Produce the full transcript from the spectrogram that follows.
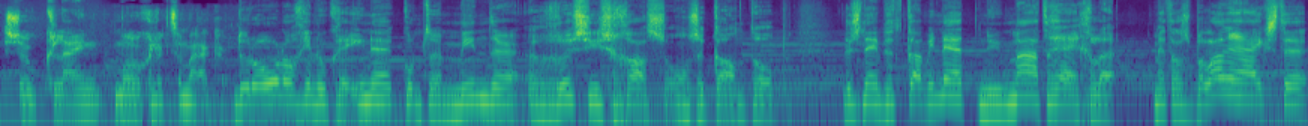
zo klein mogelijk te maken. Door de oorlog in Oekraïne komt er minder Russisch gas onze kant op. Dus neemt het kabinet nu maatregelen. Met als belangrijkste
